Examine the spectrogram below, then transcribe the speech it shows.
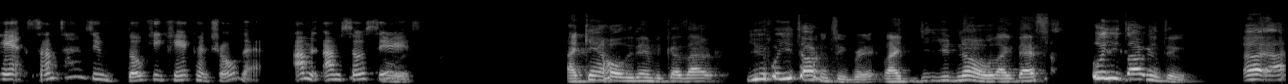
can't sometimes you low-key can't control that i'm i'm so serious I can't hold it in because I you who you talking to, Britt? Like you know, like that's who you talking to. Uh,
